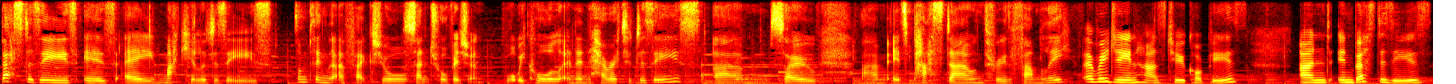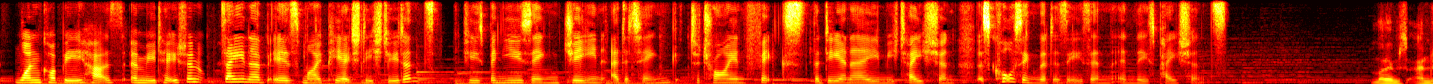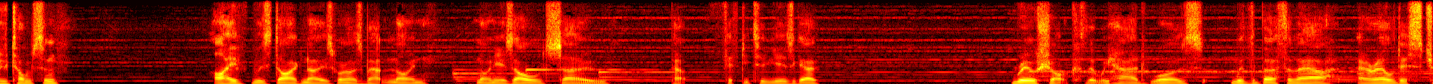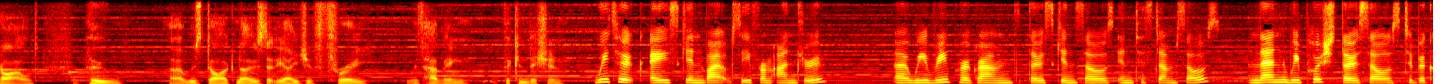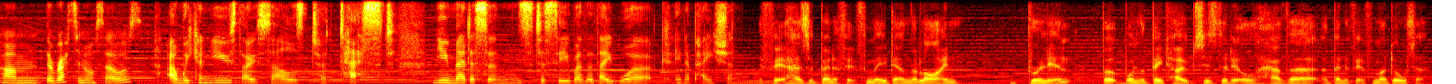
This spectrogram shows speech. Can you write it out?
Best disease is a macular disease, something that affects your central vision, what we call an inherited disease. Um, so um, it's passed down through the family. Every gene has two copies. And in Best disease, one copy has a mutation. Zainab is my PhD student. She's been using gene editing to try and fix the DNA mutation that's causing the disease in, in these patients. My name is Andrew Thompson. I was diagnosed when I was about nine, nine years old, so about 52 years ago. Real shock that we had was with the birth of our, our eldest child, who uh, was diagnosed at the age of three with having the condition. We took a skin biopsy from Andrew. Uh, we reprogrammed those skin cells into stem cells. And then we push those cells to become the retinal cells. And we can use those cells to test new medicines to see whether they work in a patient. If it has a benefit for me down the line, brilliant. But one of the big hopes is that it'll have a, a benefit for my daughter.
